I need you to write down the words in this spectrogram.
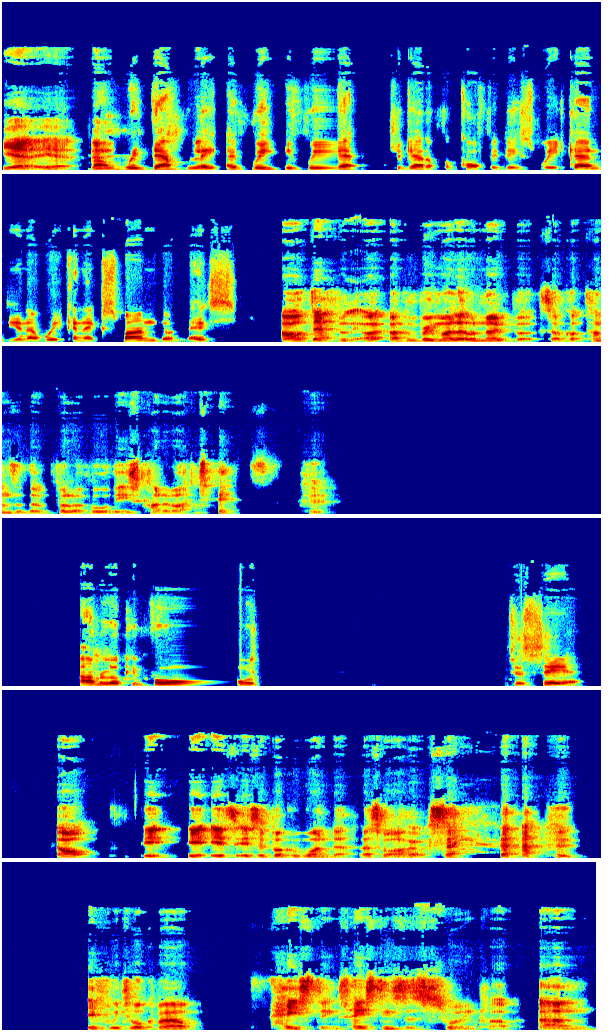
Yeah, yeah. But we definitely, if we if we get together for coffee this weekend, you know, we can expand on this. Oh, definitely. I, I can bring my little notebooks. I've got tons of them full of all these kind of ideas. I'm looking forward to see it. Oh, it, it, it's, it's a book of wonder. That's what I always say. if we talk about Hastings, Hastings is a swimming club. Um,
